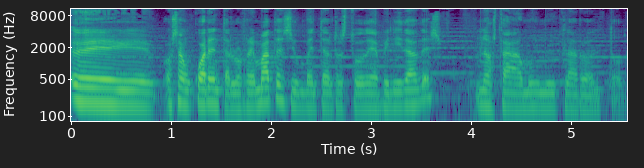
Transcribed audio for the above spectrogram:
eh, o sea, un 40 los remates y un 20 el resto de habilidades. No está muy muy claro del todo.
